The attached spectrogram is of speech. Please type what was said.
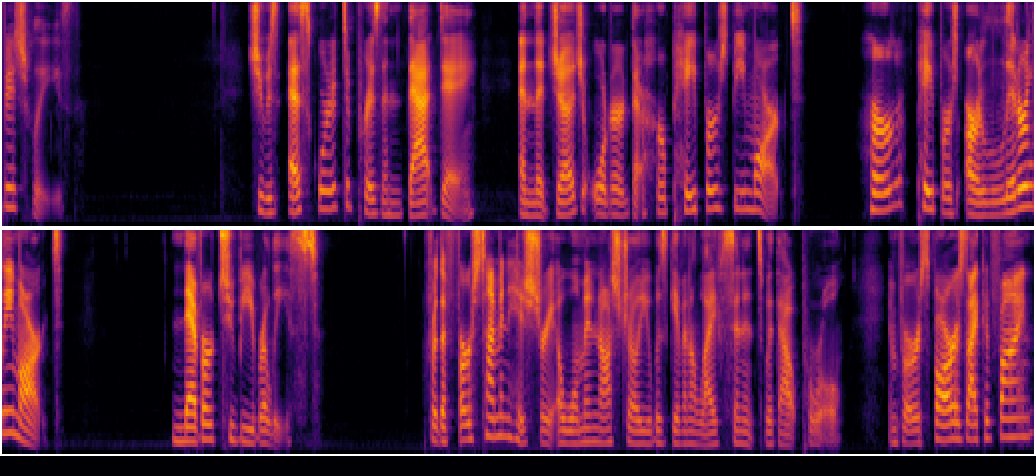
Bitch, please. She was escorted to prison that day, and the judge ordered that her papers be marked. Her papers are literally marked, never to be released. For the first time in history, a woman in Australia was given a life sentence without parole. And for as far as I could find,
